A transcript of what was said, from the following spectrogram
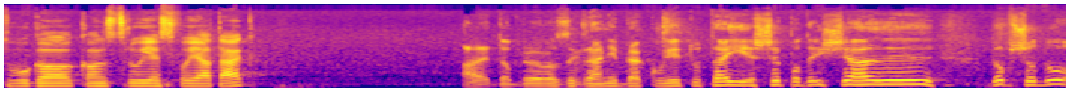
długo konstruuje swój atak. Ale dobre rozegranie, brakuje tutaj jeszcze podejścia e, do przodu,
